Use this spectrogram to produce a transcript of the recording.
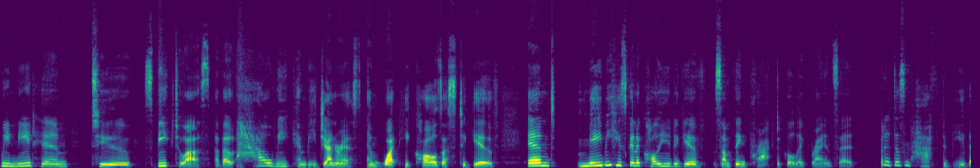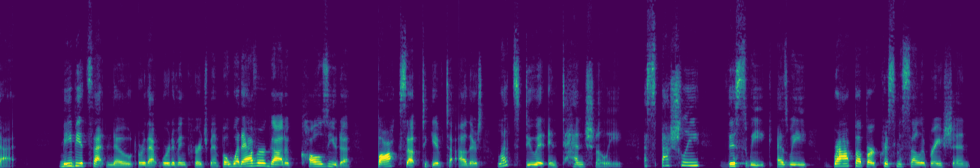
We need Him to speak to us about how we can be generous and what He calls us to give. And maybe He's going to call you to give something practical, like Bryan said, but it doesn't have to be that. Maybe it's that note or that word of encouragement, but whatever God calls you to box up to give to others, let's do it intentionally, especially this week as we wrap up our Christmas celebration,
